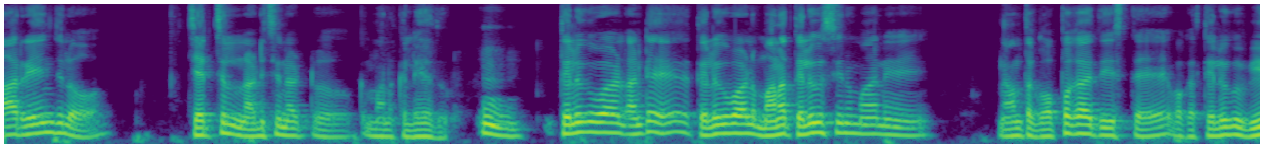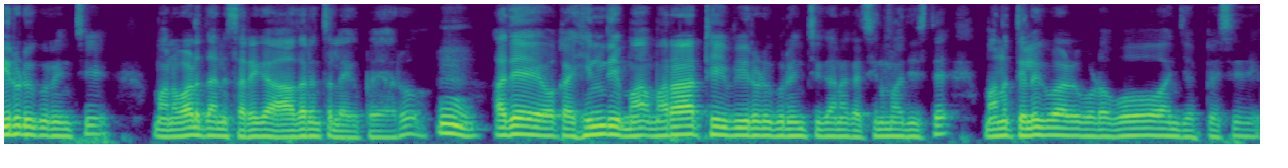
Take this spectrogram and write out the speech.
ఆ రేంజ్లో చర్చలు నడిచినట్టు మనకు లేదు. ఉమ్, తెలుగు వాళ్ళు అంటే తెలుగు వాళ్ళు మన తెలుగు సినిమాని అంత గొప్పగా తీస్తే ఒక తెలుగు వీరుడి గురించి మన వాళ్ళు దాన్ని సరిగా ఆదరించలేకపోయారు. అదే ఒక హిందీ మ- మరాఠీ వీరుడి గురించి కనుక సినిమా తీస్తే మన తెలుగు వాళ్ళు కూడా ఓ అని చెప్పేసి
